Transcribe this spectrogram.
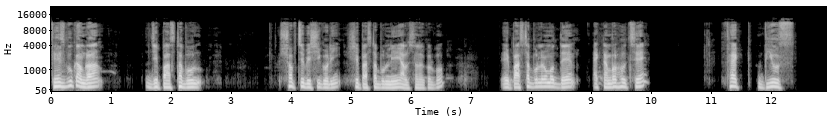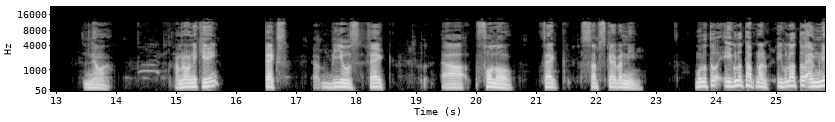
ফেসবুক আমরা যে পাঁচটা ভুল সবচেয়ে বেশি করি, সে পাঁচটা ভুল নিয়েই আলোচনা করব। এই পাঁচটা ভুলের মধ্যে এক নম্বর হচ্ছে ফেক ভিউজ নেওয়া। আমরা অনেকেই fake views fake follow fake subscriber নিই। মূলত এগুলো তো আপনার, এগুলো তো এমনি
